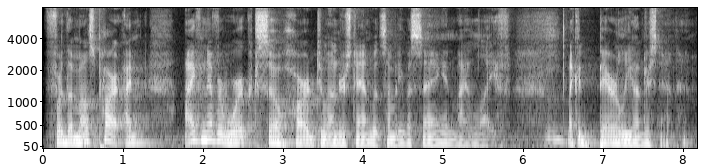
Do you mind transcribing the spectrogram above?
for the most part, I'm I've never worked so hard to understand what somebody was saying in my life. I could barely understand him.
